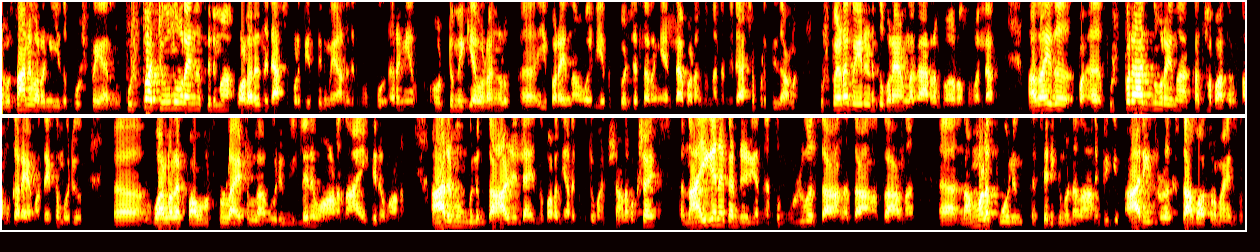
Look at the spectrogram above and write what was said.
അവസാനം ഇറങ്ങിയത് പുഷ്പയായിരുന്നു. പുഷ്പ ടു എന്ന് പറയുന്ന സിനിമ വളരെ നിരാശപ്പെടുത്തിയ സിനിമയാണ്. ഇതിന് മുമ്പ് ഇറങ്ങിയ ഒട്ടുമിക്ക പടങ്ങളും ഈ പറയുന്ന വലിയ ബിഗ് ബഡ്ജറ്റിൽ ഇറങ്ങിയ എല്ലാ പടങ്ങളും തന്നെ നിരാശപ്പെടുത്തിയതാണ്. പുഷ്പയുടെ പേരെടുത്ത് പറയാനുള്ള കാരണം വേറൊന്നുമല്ല. അതായത് പുഷ്പരാജ് എന്ന് പറയുന്ന കഥാപാത്രം നമുക്കറിയാം. അദ്ദേഹം ഒരു വളരെ പവർഫുൾ ആയിട്ടുള്ള ഒരു വില്ലനുമാണ് നായകനുമാണ്. ആരും മുമ്പിലും താഴില്ല എന്ന് പറഞ്ഞ് നടക്കുന്ന ഒരു മനുഷ്യനാണ്. പക്ഷെ നായകനെ കണ്ടു കഴിഞ്ഞാൽ നേരത്തെ മുഴുവൻ താന്ന് താന്ന് താന്ന് നമ്മളെ പോലും ശരിക്കും വേണ്ട നാണിപ്പിക്കും. ആ രീതിയിലുള്ള കഥാപാത്രമായിരുന്നു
